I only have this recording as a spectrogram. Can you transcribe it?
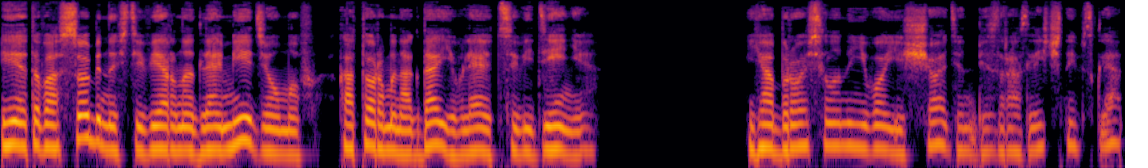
И это в особенности верно для медиумов, которым иногда являются видения. Я бросила на него еще один безразличный взгляд.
